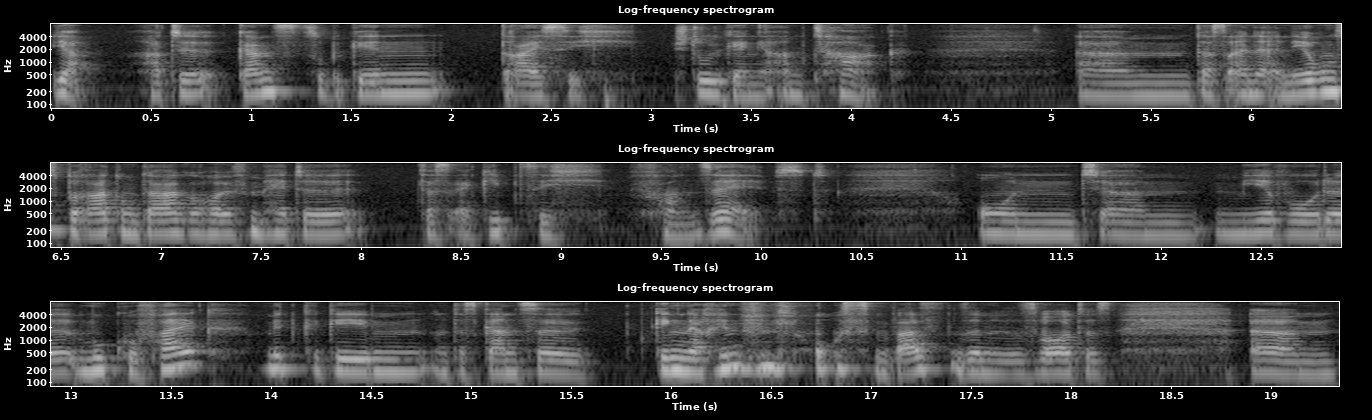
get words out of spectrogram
ja, hatte ganz zu Beginn 30 Stuhlgänge am Tag. Ähm, dass eine Ernährungsberatung da geholfen hätte, das ergibt sich von selbst. Und ähm, mir wurde Mukofalk mitgegeben und das Ganze ging nach hinten los, im wahrsten Sinne des Wortes. Ähm,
